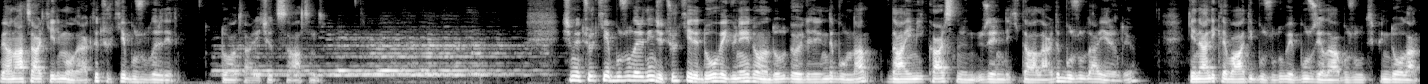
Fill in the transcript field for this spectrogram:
Ve anahtar kelime olarak da Türkiye buzulları dedim. Doğa tarihi çatısı altında. Şimdi Türkiye buzulları deyince Türkiye'de Doğu ve Güneydoğu Anadolu bölgelerinde bulunan daimi kar sınırının üzerindeki dağlarda buzullar yer alıyor. Genellikle vadi buzulu ve buz yalağı buzulu tipinde olan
